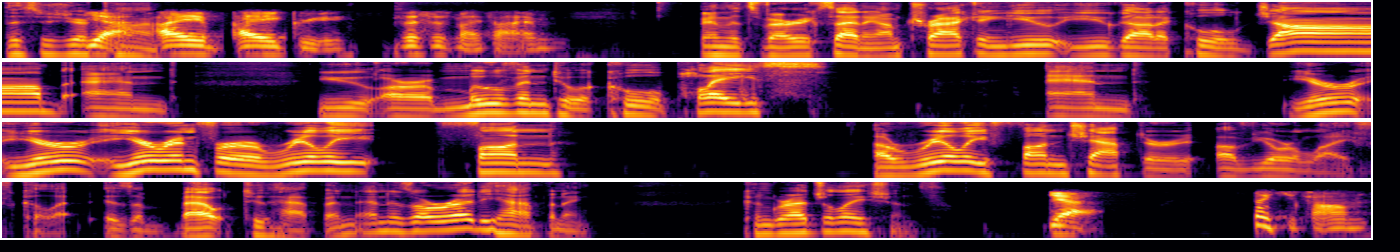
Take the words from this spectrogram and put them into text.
This is your yeah, time. I I agree. This is my time. and it's very exciting. I'm tracking you. You got a cool job and you are moving to a cool place and you're you're you're in for a really fun a really fun chapter of your life, Colette, is about to happen and is already happening. Congratulations. Yeah. Thank you, Tom.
